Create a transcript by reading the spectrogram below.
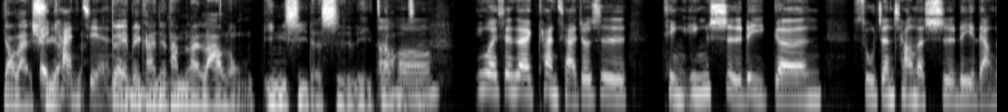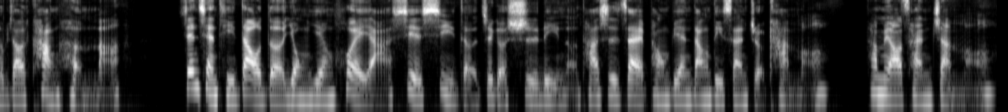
要来需要看见，对，被看见，他们来拉拢英系的势力这样子。嗯。因为现在看起来就是挺英势力跟苏贞昌的势力两个比较抗衡嘛。先前提到的永延会呀、啊，谢系的这个势力呢，他是在旁边当第三者看吗？他们要参战吗？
